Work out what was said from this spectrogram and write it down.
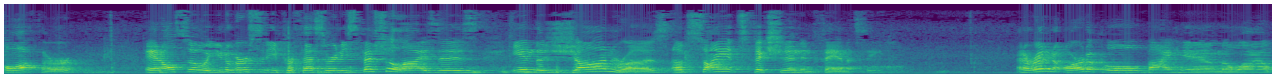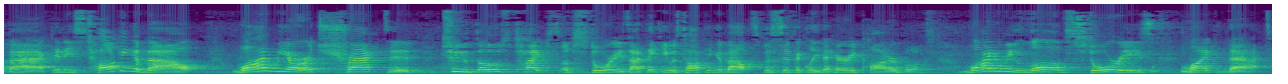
author and also a university professor, and he specializes in the genres of science fiction and fantasy. And I read an article by him a while back, and he's talking about why we are attracted to those types of stories. I think he was talking about specifically the Harry Potter books. Why do we love stories like that?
